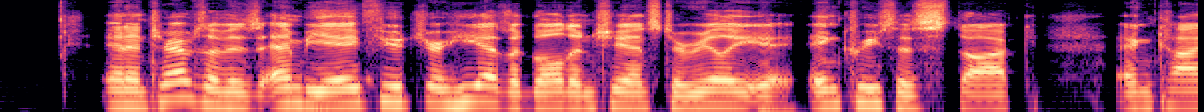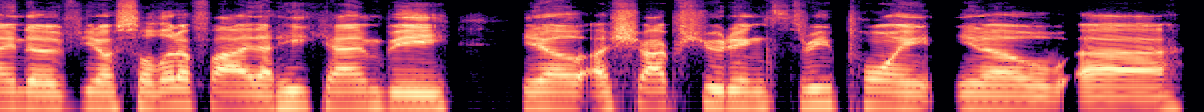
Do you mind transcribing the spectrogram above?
And in terms of his NBA future, he has a golden chance to really increase his stock and kind of, you know, solidify that he can be, you know, a sharpshooting three point, you know, uh,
